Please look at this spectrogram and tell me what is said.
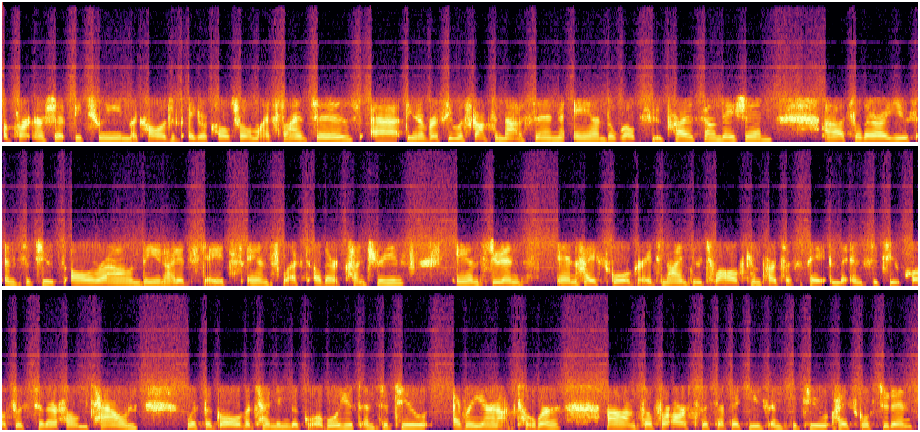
a partnership between the College of Agricultural and Life Sciences at the University of Wisconsin Madison and the World Food Prize Foundation. Uh, so there are youth institutes all around the United States and select other countries, and students in high school, grades 9 through 12, can participate in the institute closest to their hometown with the goal of attending the Global Youth Institute every year in October. Um, so, for our specific youth institute, high school students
